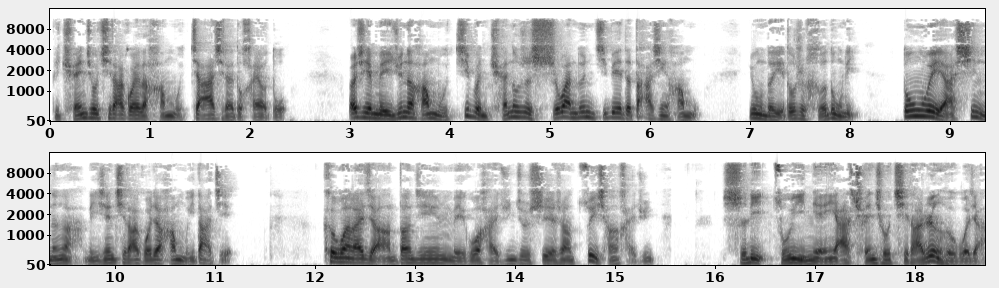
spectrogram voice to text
比全球其他国家的航母加起来都还要多。而且，美军的航母基本全都是十万吨级别的大型航母，用的也都是核动力，吨位啊、性能啊，领先其他国家航母一大截。客观来讲，当今美国海军就是世界上最强海军。实力足以碾压全球其他任何国家。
